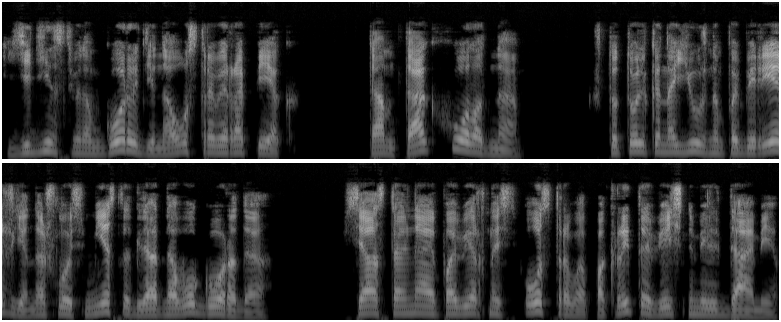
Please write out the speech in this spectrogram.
единственном городе на острове Рапек. Там так холодно, что только на южном побережье нашлось место для одного города. Вся остальная поверхность острова покрыта вечными льдами.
